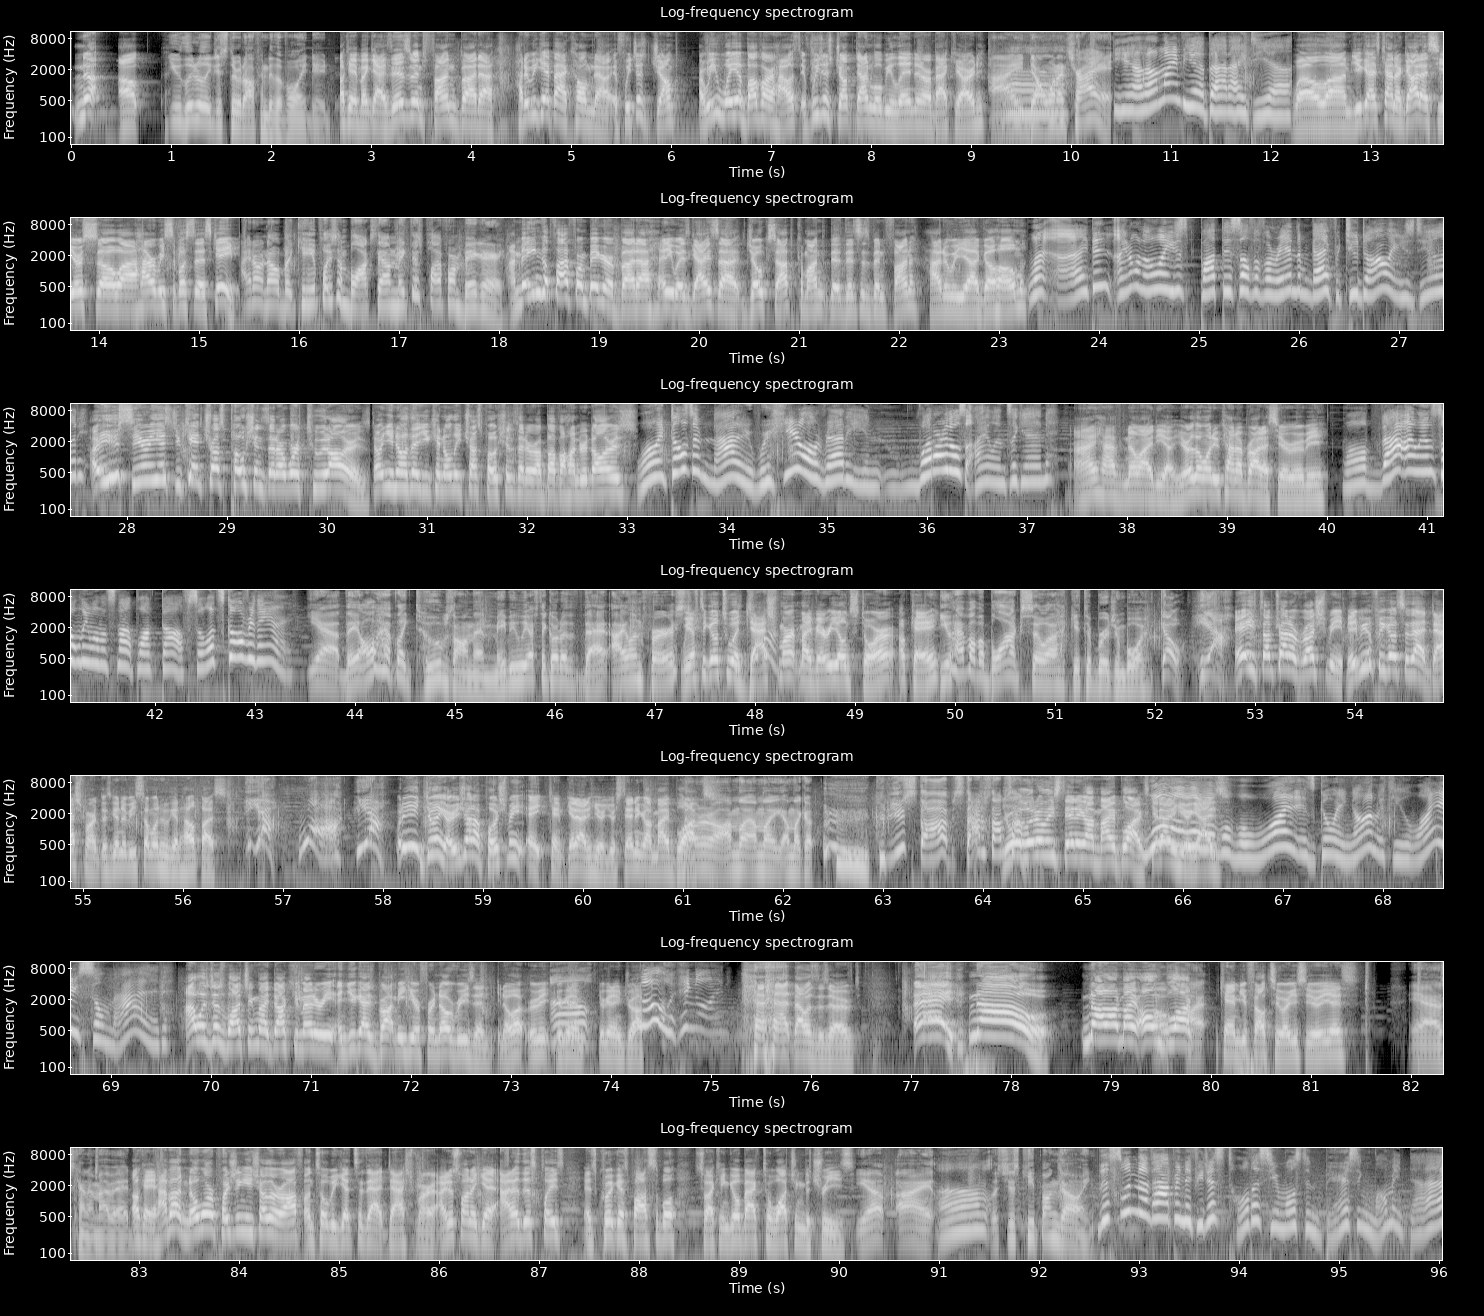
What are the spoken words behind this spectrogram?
No. Oh. You literally just threw it off into the void, dude. Okay, but guys, it has been fun, but uh, how do we get back home now? If we just jump, are we way above our house? If we just jump down, will we land in our backyard? I don't want to try it. Yeah, that might be a bad idea. Well, um, you guys kind of got us here, so uh, how are we supposed to escape? I don't know, but can you place some blocks down? Make this platform bigger. I'm making the platform bigger, but uh, anyways, guys, uh, jokes up. Come on, th- this has been fun. How do we uh, go home? What? I didn't. I don't know. I just bought this off of a random guy for two dollars, dude. Are you serious? You can't trust potions that are worth two dollars. Don't you know that you can only trust potions that are above a hundred dollars? Well, it doesn't matter. We're here already. And what are those islands again? I have no idea. You're the one who kind of brought us here, Ruby. Well, that island's the only one that's not blocked off. So let's go over there. Yeah, they all have like tubes on them. Maybe we have to go to that island first. We have to go to a Dash Mart, my very own store. Okay. you have all the blocks, so uh, get to Bridging Boy. Go. Yeah. Hey, stop trying to rush me. Maybe if we go to that Dash Mart, there's gonna be someone who can help us. Yeah. Whoa. Ah, yeah. What are you doing? Are you trying to push me? Hey, Kim, get out of here. You're standing on my No, blocks. no, no. no. I'm like, I'm like, I'm like a. Could you stop? Stop, stop, You are stop. literally standing on my blocks. Get out of here, guys. whoa, whoa, whoa, what is going on with you? Why are you so mad? I was just watching my documentary, and you guys brought me here for no reason. You know what, Ruby? You're Oh, getting, you're getting dropped. No, hang on. that was deserved. Hey, no! Not on my own Oh, block. I- Cam, you fell too. Are you serious? Yeah, that's kind of my bad. Okay, how about no more pushing each other off until we get to that dash mart? I just want to get out of this place as quick as possible so I can go back to watching the trees. Yep. All right. Um, Let's just keep on going. this wouldn't have happened if you just told us your most embarrassing moment, Dash.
